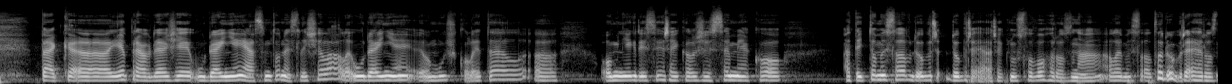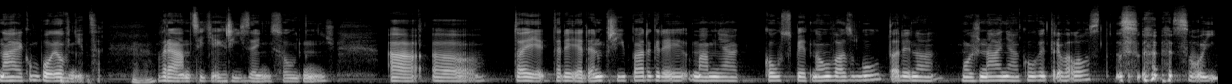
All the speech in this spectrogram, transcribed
tak eh, je pravda, že údajně, já jsem to neslyšela, ale údajně můj školitel eh, o mě kdysi řekl, že jsem jako, a teď to myslel dobře, dobře, já řeknu slovo hrozná, ale myslel to dobře, hrozná jako bojovnice mhm. v rámci těch řízení soudních. A uh, to je tedy jeden případ, kdy mám nějakou zpětnou vazbu tady na možná nějakou vytrvalost svojí.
